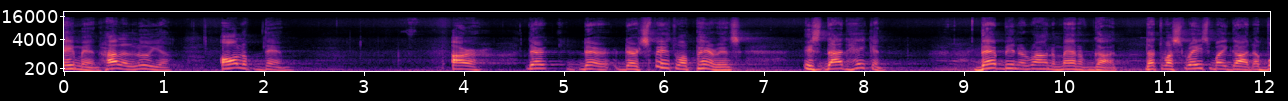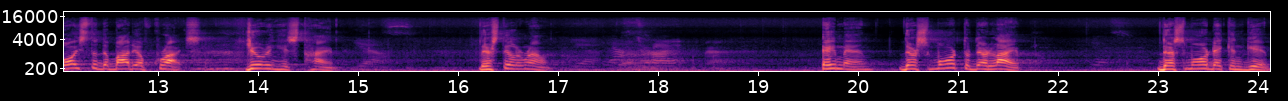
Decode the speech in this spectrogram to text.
Amen, Hallelujah, all of them are their their their spiritual parents is Dad Hagin. They've been around a man of God that was raised by God, a voice to the body of Christ during his time. They're still around. Amen. There's more to their life. There's more they can give.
